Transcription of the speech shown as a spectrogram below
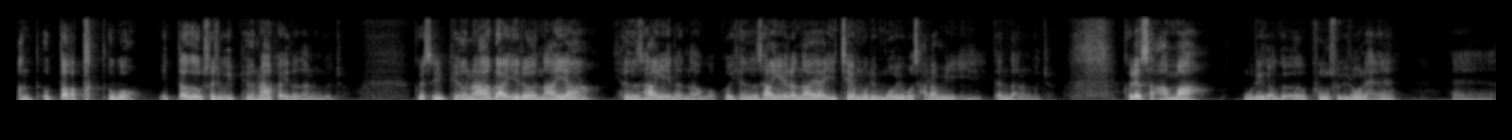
안, 없다가 탁 뜨고 있다가 없어지고 이 변화가 일어나는 거죠. 그래서 이 변화가 일어나야 현상이 일어나고 그 현상이 일어나야 이 재물이 모이고 사람이 된다는 거죠. 그래서 아마 우리가 그 풍수 이론에 에,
